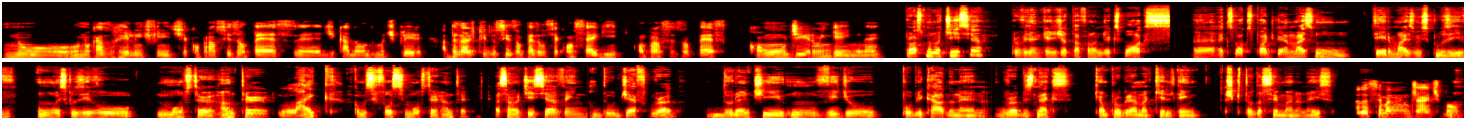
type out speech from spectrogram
no, no caso do Halo Infinite é comprar o Season Pass é, de cada um do multiplayer. Apesar de que do Season Pass você consegue comprar o Season Pass com o dinheiro em game, né? Próxima notícia, aproveitando que a gente já tá falando de Xbox, uh, Xbox pode ganhar mais um, ter mais um exclusivo, um exclusivo Monster Hunter like, como se fosse Monster Hunter. Essa notícia vem do Jeff Grubb durante um vídeo publicado, né, no Grubb Snacks, que é um programa que ele tem, acho que toda semana, não é isso? Toda semana no Giant Bomb.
